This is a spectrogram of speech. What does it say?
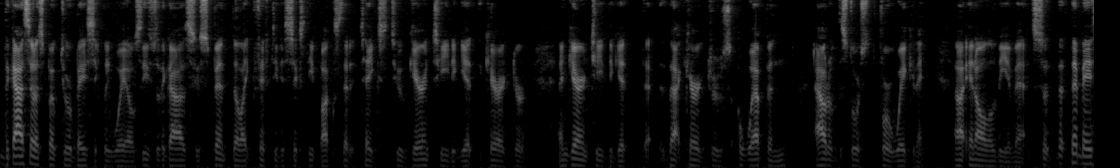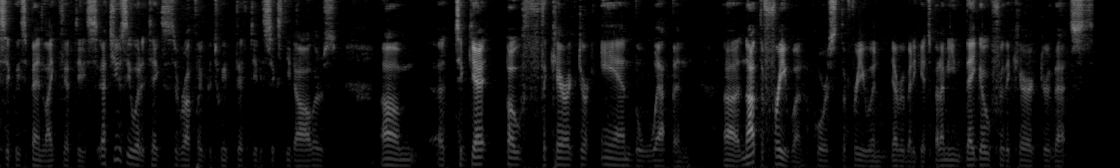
the guys that I spoke to are basically whales. These are the guys who spent the like 50 to 60 bucks that it takes to guarantee to get the character and guaranteed to get th- that character's a weapon out of the store for awakening uh, in all of the events. So th- they basically spend like 50. That's usually what it takes. Is roughly between 50 to 60 dollars um, uh, to get both the character and the weapon. Uh, not the free one, of course. The free one everybody gets, but I mean they go for the character that's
